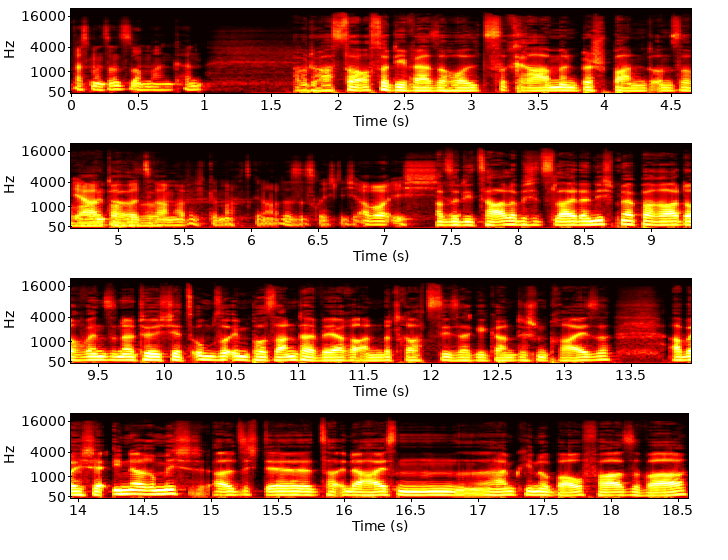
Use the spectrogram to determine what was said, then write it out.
was man sonst noch machen kann. Aber du hast doch auch so diverse Holzrahmen bespannt und so ja, weiter. Ja, ein paar also Holzrahmen also. habe ich gemacht, genau, das ist richtig. Aber ich. Also die Zahl habe ich jetzt leider nicht mehr parat, auch wenn sie natürlich jetzt umso imposanter wäre an Betracht dieser gigantischen Preise. Aber ich erinnere mich, als ich der, in der heißen Heimkino-Bauphase war,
